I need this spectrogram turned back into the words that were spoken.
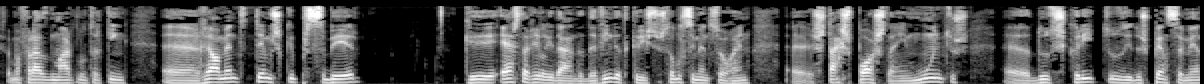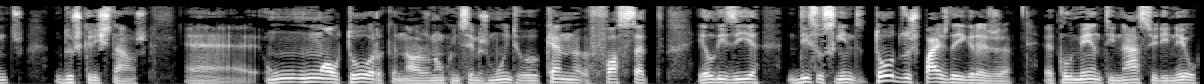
Esta é uma frase de Martin Luther King. Uh, realmente temos que perceber que esta realidade da vinda de Cristo, o estabelecimento do seu reino, uh, está exposta em muitos uh, dos escritos e dos pensamentos dos cristãos. Um, um, autor que nós não conhecemos muito, Ken Fawcett, ele dizia, disse o seguinte, todos os pais da Igreja, Clemente, Inácio, Irineu,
